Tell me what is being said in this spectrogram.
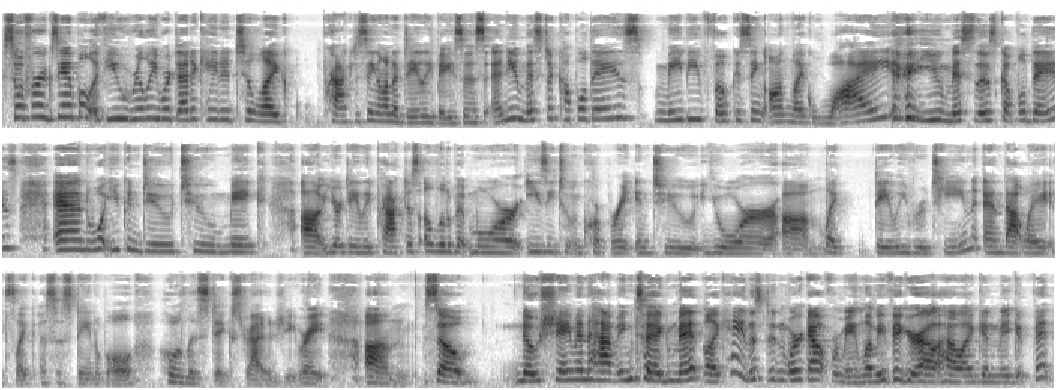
So for example, if you really were dedicated to like practicing on a daily basis and you missed a couple days, maybe focusing on like why you missed those couple days and what you can do to make uh, your daily practice a little bit more easy to incorporate into your um, like daily routine. And that way it's like a sustainable, holistic strategy, right? Um, so no shame in having to admit like, hey, this didn't work out for me. Let me figure out how I can make it fit.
